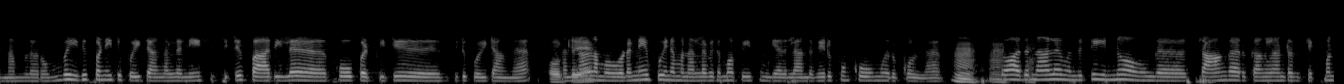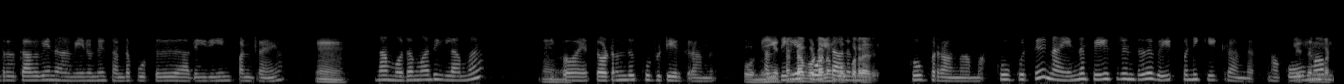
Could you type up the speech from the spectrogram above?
நம்மள ரொம்ப இது பண்ணிட்டு போயிட்டாங்கல்ல நேசிச்சுட்டு பாதியில கோவப்படுத்திட்டு விட்டுட்டு போயிட்டாங்க. ஓகே. அதனால நம்ம உடனே போய் நம்ம நல்ல விதமா பேச முடியாதுல்ல அந்த வெறுப்பும் கோவமும் இருக்கும்ல. ம் ஸோ அதனால வந்துட்டு இன்னும் அவங்க ஸ்ட்ராங்கா இருக்காங்களான்றத செக் பண்றதுக்காகவே நான் வேணும்னே சண்டை போட்டு அதை இதையும் பண்றேன். ம். நான் முத மாதிரி இல்லாம ம். இப்போ தொடர்ந்து கூப்பிட்டே இருக்காங்க ஓ நீங்க சண்டையே சண்டை போட்டாலும் போட்டாலுமே கூப்பிடுறாரு. கூப்பிடுறாங்க ஆமா. கூப்பிட்டு நான் என்ன பேசுறேன்றத வெயிட் பண்ணி கேக்குறாங்க. நான் கோவமா பண்றாரு.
